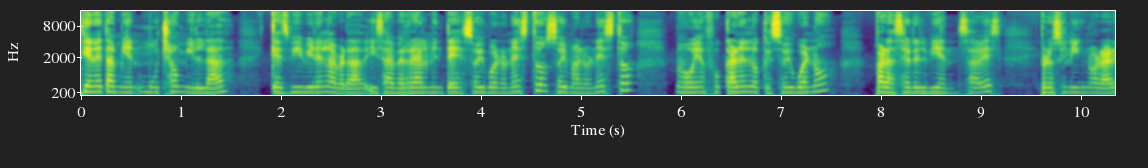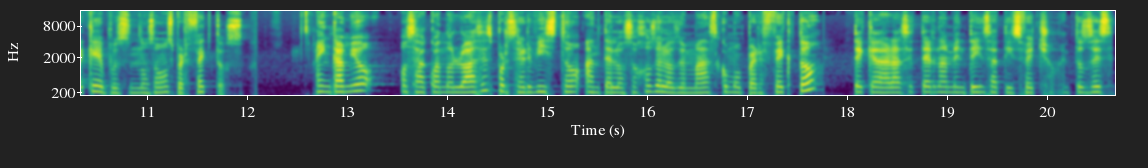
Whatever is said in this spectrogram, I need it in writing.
tiene también mucha humildad, que es vivir en la verdad y saber realmente soy bueno en esto, soy malo en esto, me voy a enfocar en lo que soy bueno para hacer el bien, ¿sabes? Pero sin ignorar que pues no somos perfectos. En cambio, o sea, cuando lo haces por ser visto ante los ojos de los demás como perfecto, te quedarás eternamente insatisfecho. Entonces,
